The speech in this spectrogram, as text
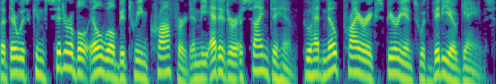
but there was considerable ill will between Crawford and the editor assigned to him, who had no prior experience with video games.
